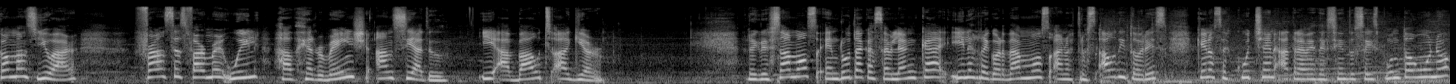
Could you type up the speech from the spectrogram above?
As You Are, Frances Farmer Will Have Her Revenge and Seattle y About a Girl. Regresamos en Ruta Casablanca y les recordamos a nuestros auditores que nos escuchen a través del 106.1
